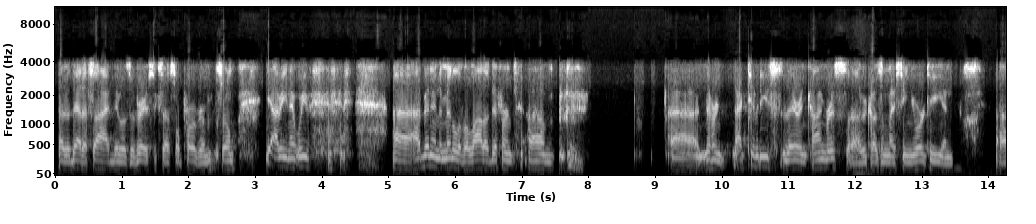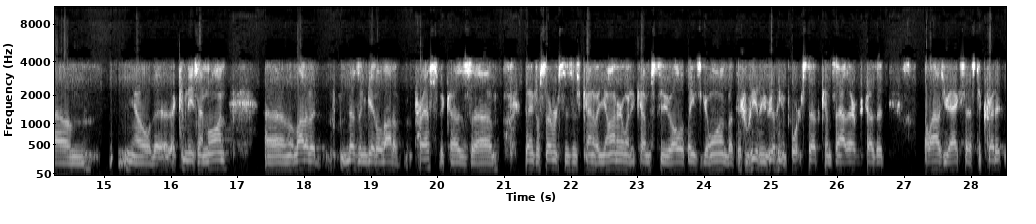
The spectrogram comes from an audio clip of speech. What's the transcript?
other that aside, it was a very successful program. So, yeah, I mean, we've uh, I've been in the middle of a lot of different. Um, uh, different activities there in Congress uh, because of my seniority and um, you know the, the committees I'm on. Uh, a lot of it doesn't get a lot of press because uh, financial services is kind of a yawner when it comes to all the things that go on, but the really, really important stuff comes out there because it allows you access to credit,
